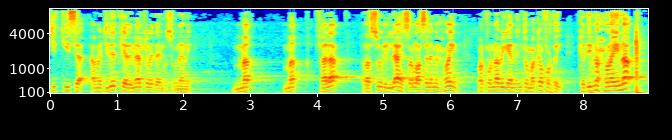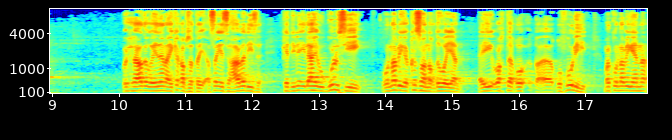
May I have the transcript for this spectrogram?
Jidkiisa ama jideedkeeda meel ka mid ayaan ku sugnaanay. Maq maqfala rasuuli اllahi sal sl min xunayn. Markuu nabigeena intuu maka furtay kadibna xunaynna wixii adogeydana ay ka qabsatay asagii saxaabadiisa kadibna ilaahay uu guul siiyey uu nabiga ka soo noqday weeyaan ay wakta qufuulihi. Markuu nabigeenna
